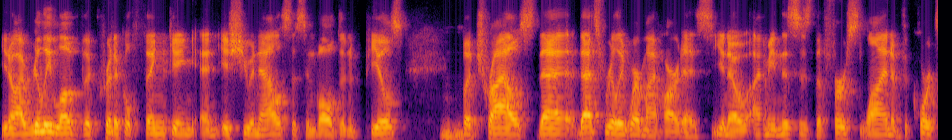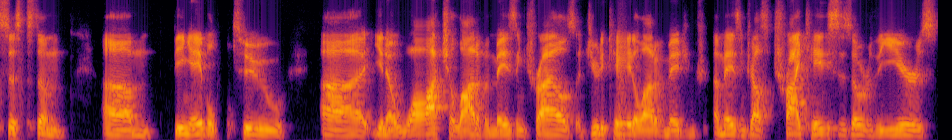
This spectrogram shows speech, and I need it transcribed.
you know, I really love the critical thinking and issue analysis involved in appeals. Mm-hmm. But trials, that that's really where my heart is. You know, I mean, this is the first line of the court system. Um, being able to, uh, you know, watch a lot of amazing trials, adjudicate a lot of amazing amazing trials, try cases over the years.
